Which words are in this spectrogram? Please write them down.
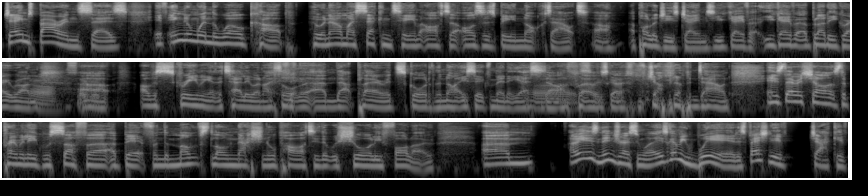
James Barron says, if England win the World Cup, who are now my second team after Oz has been knocked out. Oh, apologies, James. You gave it you gave it a bloody great run. Oh, so uh, I was screaming at the telly when I thought that um, that player had scored in the 96th minute yesterday. Oh, I was going, jumping up and down. Is there a chance the Premier League will suffer a bit from the months long national party that will surely follow? Um, I mean, it's an interesting one. It's going to be weird, especially if Jack, if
